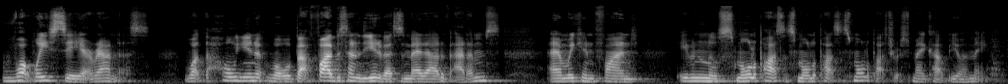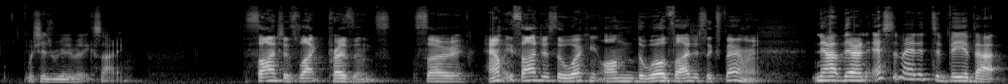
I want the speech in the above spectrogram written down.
what we see around us. What the whole unit, well, about 5% of the universe is made out of atoms, and we can find even little smaller parts and smaller parts and smaller parts which make up you and me, which is really, really exciting. Scientists like presents, so how many scientists are working on the world's largest experiment? Now, there are an estimated to be about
